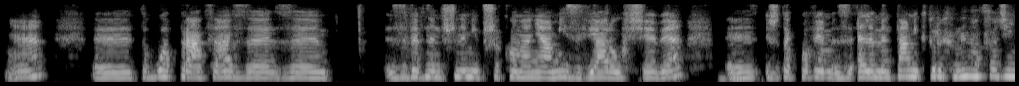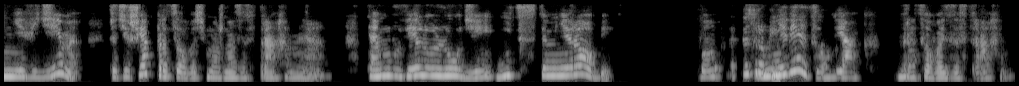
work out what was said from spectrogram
nie? Y, To była praca z, z, z wewnętrznymi przekonaniami, z wiarą w siebie, y, że tak powiem, z elementami, których my na co dzień nie widzimy. Przecież jak pracować można ze strachem, nie? Temu wielu ludzi nic z tym nie robi, bo nie wiedzą, jak pracować ze strachem.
